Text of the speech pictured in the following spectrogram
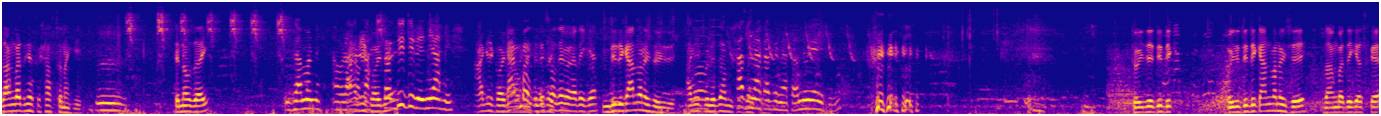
জামগা দিয়ে আজকে স্বাস্থ্য নাকি? হুম। তেনাও যাই। জামানে আগে কই? দিদি গান বানাইছো দিদি। আগে কইলে যে আমি তো কাজে না যাই। কাজে না তা ওই যে দিদি ওই যে দিদি কান বানাইছে জামগা দেখে আজকে।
